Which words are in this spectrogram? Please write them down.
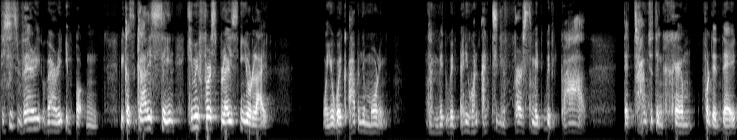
This is very, very important because God is saying, Give me first place in your life. When you wake up in the morning, don't meet with anyone until you first meet with God. The time to thank Him for the day,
